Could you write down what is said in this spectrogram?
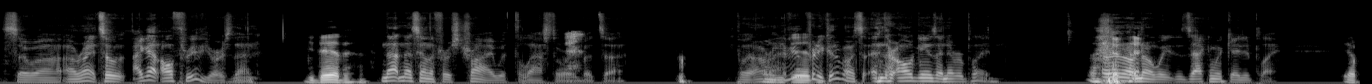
So, uh, all right. So I got all three of yours then. You did. Not necessarily on the first try with the last story, but uh, but all Oh, you I feel did. pretty good about myself, and they're all games I never played. Oh, no, no, no. Wait, Zack and Wick I did play. Yep.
